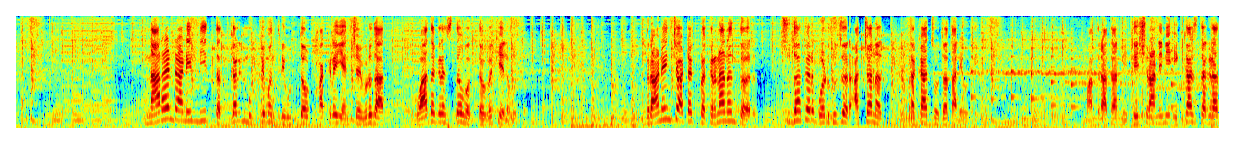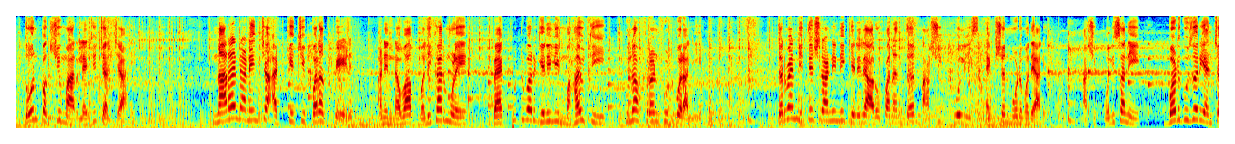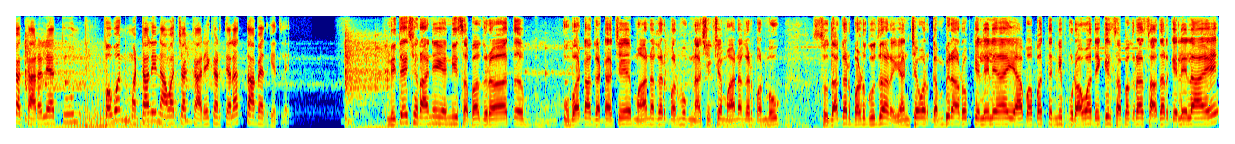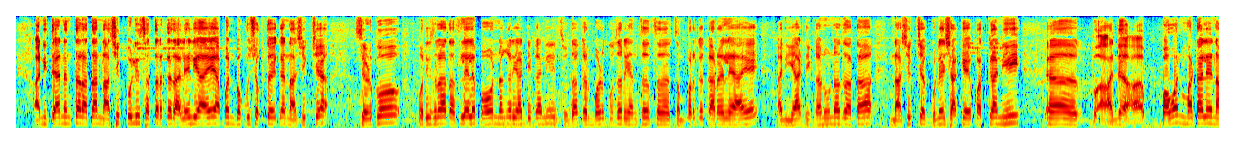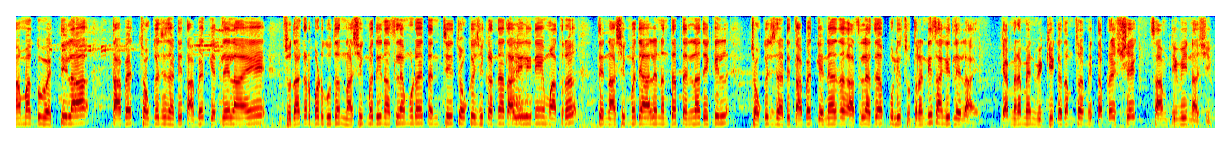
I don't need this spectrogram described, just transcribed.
नारायण राणेंनी तत्कालीन मुख्यमंत्री उद्धव ठाकरे यांच्या विरोधात वादग्रस्त वक्तव्य केलं होतं. राणेंच्या अटक प्रकरणानंतर सुधाकर बडगुजर अचानक प्रकाश झोतात आले होते. मात्र आता नितेश राणेंनी एकाच दगडात दोन पक्षी मारल्याची चर्चा आहे. नारायण राणेंच्या अटकेची परतफेड आणि नवाब मलिकांमुळे बॅकफूटवर गेलेली महायुती पुन्हा फ्रंटफूटवर आली. आहे दरम्यान नितेश राणेंनी केलेल्या आरोपानंतर नाशिक पोलीस ॲक्शन मोडमध्ये आले. नाशिक पोलिसांनी बडगुजर यांच्या कार्यालयातून पवन मटाले नावाच्या कार्यकर्त्याला ताब्यात घेतले नितेश राणे यांनी सभागृहात उबाटा गटाचे महानगर प्रमुख नाशिकचे महानगर प्रमुख सुधाकर बडगुजर यांच्यावर गंभीर आरोप केलेले आहे. याबाबत त्यांनी पुरावा देखील सभागृहात सादर केलेला आहे. आणि त्यानंतर आता नाशिक पोलीस सतर्क झालेली आहे. आपण बघू शकतोय का नाशिकच्या सिडको परिसरात असलेल्या पवननगर या ठिकाणी सुधाकर बडगुजर यांचं स संपर्क कार्यालय आहे. आणि या ठिकाणूनच आता नाशिकच्या गुन्हे शाखे पथकांनी पवन मटाले नामक व्यक्तीला ताब्यात चौकशीसाठी ताब्यात घेतलेला आहे. सुधाकर बडगुजर नाशिकमध्ये नसल्यामुळे त्यांची चौकशी करण्यात आलेली नाही. मात्र ते नाशिकमध्ये आल्यानंतर त्यांना देखील चौकशीसाठी ताब्यात घेण्यात असल्याचं पोलीस सूत्रांनी सांगितलेलं आहे. कॅमेरामॅन विक्की कदमचा मी तब्रेश शेख साम टी व्ही नाशिक.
